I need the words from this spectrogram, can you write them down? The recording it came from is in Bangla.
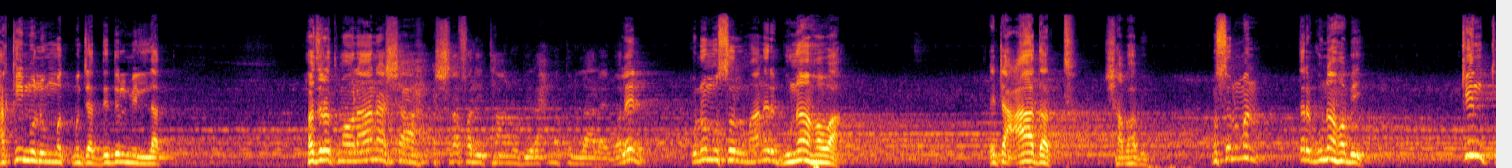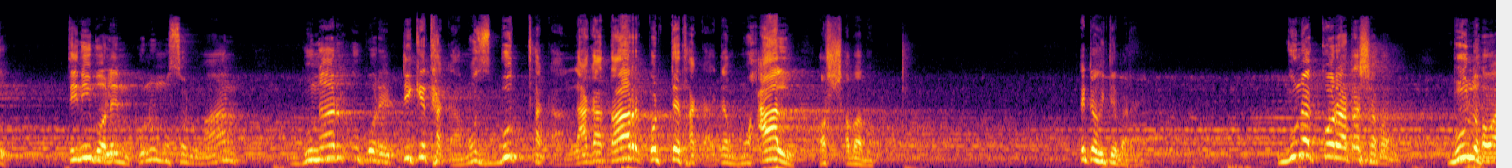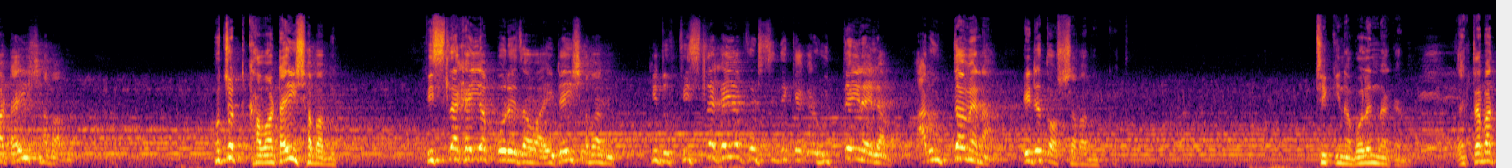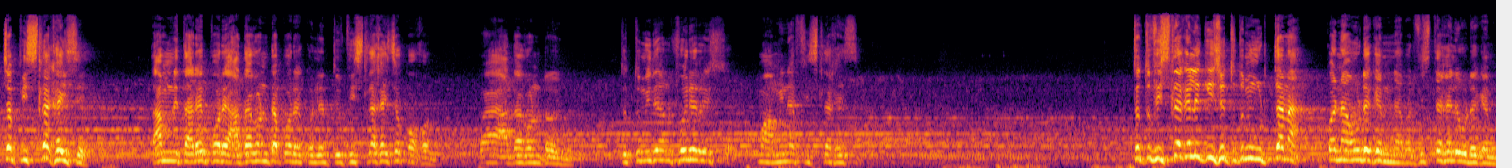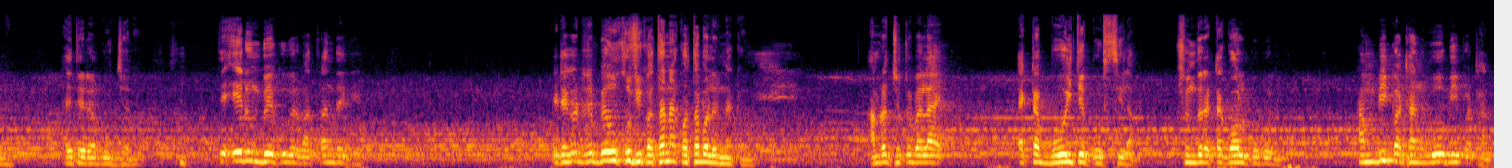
হাকিমুল উম্মত মুজাদ্দিদুল মিল্লাত। হজরত মৌলানা শাহ আশরাফ আলী থানবী রহমতুল্লাহ আলাই বলেন, কোনো মুসলমানের গুনাহ হওয়া, এটা আদাত স্বাভাবিক। মুসলমান তার গুনাহ হবে কিন্তু তিনি বলেন, কোনো মুসলমান গুনার উপরে টিকে থাকা, মজবুত থাকা, লাগাতার করতে থাকা, এটা মহাল, অস্বাভাবিক। এটা হইতে পারে। গুণা করাটা স্বাভাবিক। ভুল হওয়াটাই স্বাভাবিক। হোঁচট খাওয়াটাই স্বাভাবিক। পিছলা খাইয়া পড়ে যাওয়া, এটাই স্বাভাবিক। কিন্তু পিছলা খাইয়া পড়ছি দিকে উঠতেই নাইলাম, আর উঠতামে না, এটা তো অস্বাভাবিক কথা। ঠিক কিনা বলেন না কেন? একটা বাচ্চা পিছলা খাইছে আপনি তারে পরে, আধা ঘণ্টা পরে করলেন তুই পিছলা খাইছো কখন? কয় আধা ঘণ্টা হইব তো তুমি যখন ফইরে রইছ? ও আমি না পিছলা খাইছি। তো তুই ফিসলা খেলে কি হচ্ছে তুমি উঠতা না? কয়, না, উঠে কেমনে? আবার ফিসলা খেলে উঠে কেমনে? এই তো এটা বুঝছে না। তো এরম বেকুবের বাতরান দেখে। এটা বেউকুফি কথা না, কথা বলেন না কেন? আমরা ছোটবেলায় একটা বইতে পড়ছিলাম, সুন্দর একটা গল্প বলি। হাম্বি পাঠান ও বি পাঠান,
